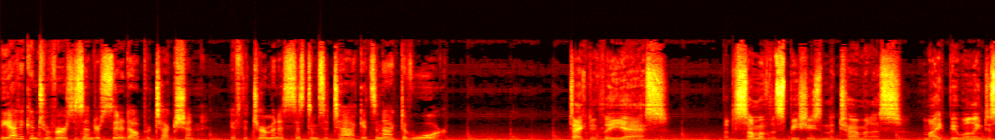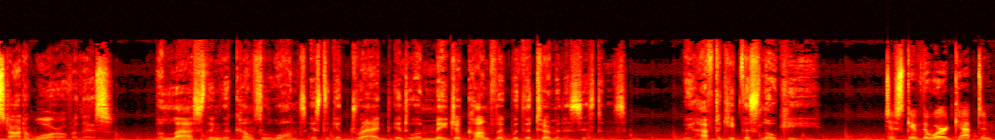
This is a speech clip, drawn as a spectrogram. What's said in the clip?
The Attican Traverse is under Citadel protection. If the Terminus systems attack, it's an act of war. Technically, yes. But some of the species in the Terminus might be willing to start a war over this. The last thing the Council wants is to get dragged into a major conflict with the Terminus systems. We have to keep this low-key. Just give the word, Captain.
